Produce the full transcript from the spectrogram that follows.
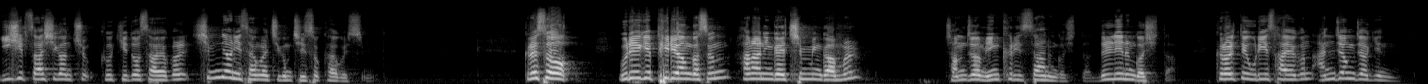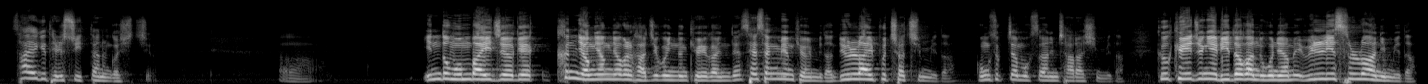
24시간 그 기도 사역을 10년 이상을 지금 지속하고 있습니다. 그래서 우리에게 필요한 것은 하나님과의 친밀감을 점점 인크리스 하는 것이다. 늘리는 것이다. 그럴 때 우리 사역은 안정적인 사역이 될 수 있다는 것이죠. 어, 인도 문바이 지역에 큰 영향력을 가지고 있는 교회가 있는데 새생명 교회입니다. 뉴라이프 처치입니다. 공숙자 목사님 잘 아십니다. 그 교회 중에 리더가 누구냐면 윌리 슬로안입니다.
